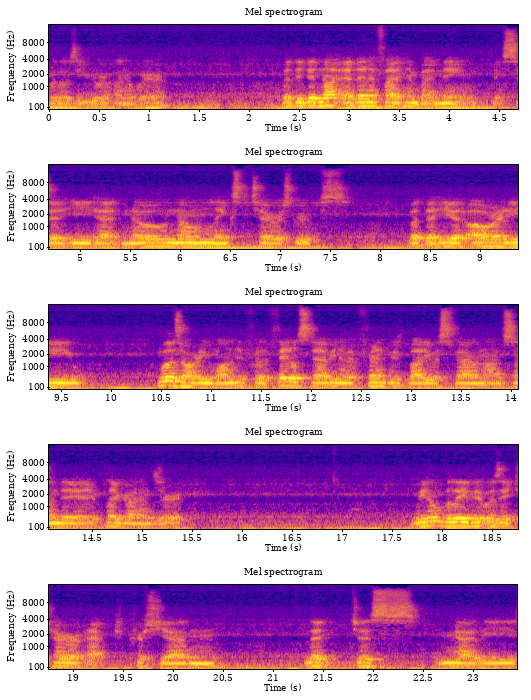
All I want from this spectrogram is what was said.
for those of you who are unaware. But they did not identify him by name. They said he had no known links to terrorist groups, but that he had already was already wanted for the fatal stabbing of a friend whose body was found on Sunday at a playground in Zurich. We don't believe it was a terror act, Christian Legis Miley,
